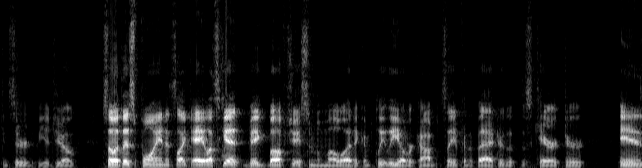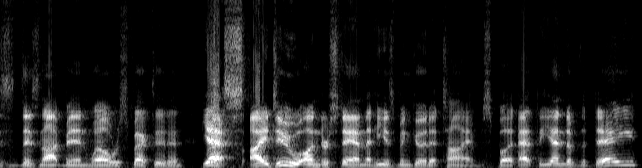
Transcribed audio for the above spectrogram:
considered to be a joke. So at this point, it's like, hey, let's get big buff Jason Momoa to completely overcompensate for the factor that this character is has not been well respected. And yes, I do understand that he has been good at times, but at the end of the day,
